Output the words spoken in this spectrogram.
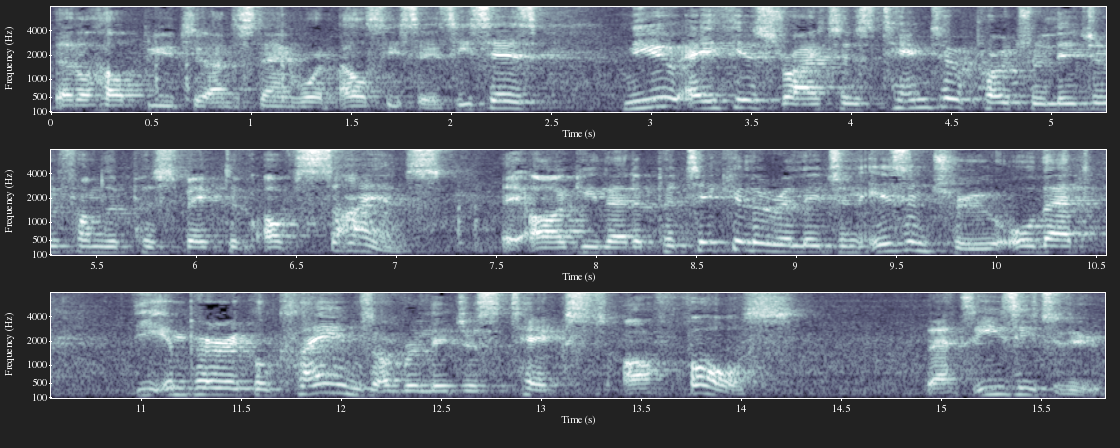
that'll help you to understand what else he says. He says, New atheist writers tend to approach religion from the perspective of science. They argue that a particular religion isn't true or that the empirical claims of religious texts are false. That's easy to do.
